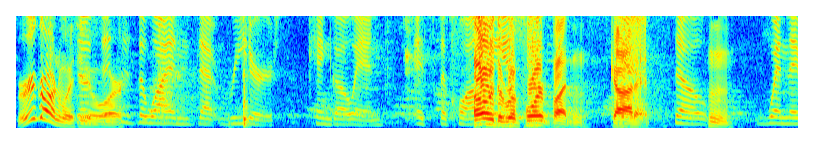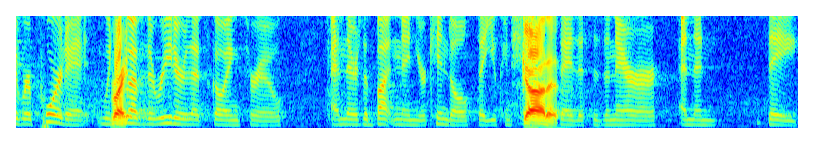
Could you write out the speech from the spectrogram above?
be gone with you, so or, this is the one that readers can go in. It's the quality. oh, the issue. report button. Got Yeah, it. So hmm. when they report it, when Right. you have the reader that's going through, and there's a button in your Kindle that you can hit Got and it. say this is an error, and then they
